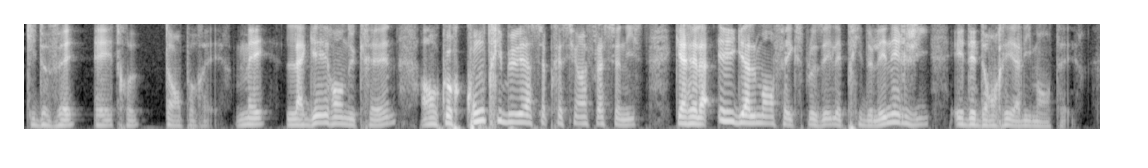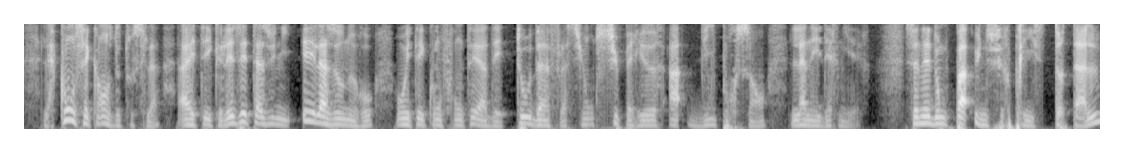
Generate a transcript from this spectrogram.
qui devaient être temporaires. Mais la guerre en Ukraine a encore contribué à ces pressions inflationnistes, car elle a également fait exploser les prix de l'énergie et des denrées alimentaires. La conséquence de tout cela a été que les États-Unis et la zone euro ont été confrontés à des taux d'inflation supérieurs à 10% l'année dernière. Ce n'est donc pas une surprise totale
